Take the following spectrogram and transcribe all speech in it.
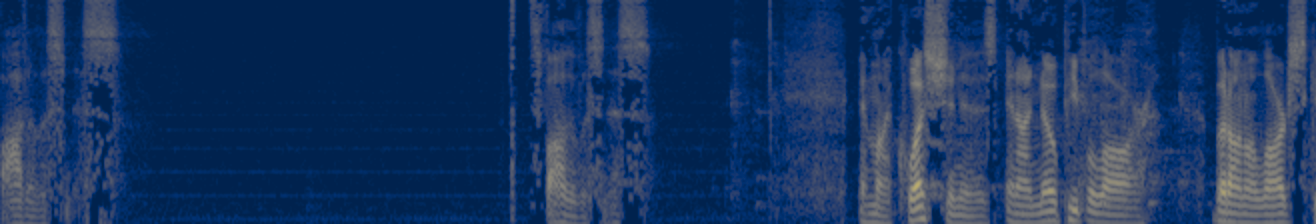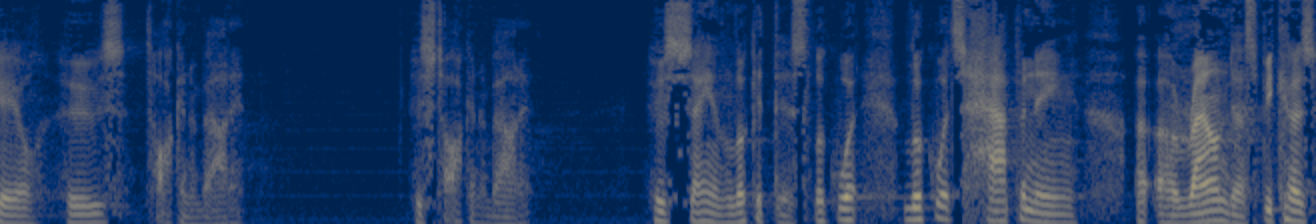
fatherlessness. It's fatherlessness. And my question is, and I know people are, but on a large scale, who's talking about it? Who's talking about it? Who's saying, look at this, look what look what's happening uh, around us because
